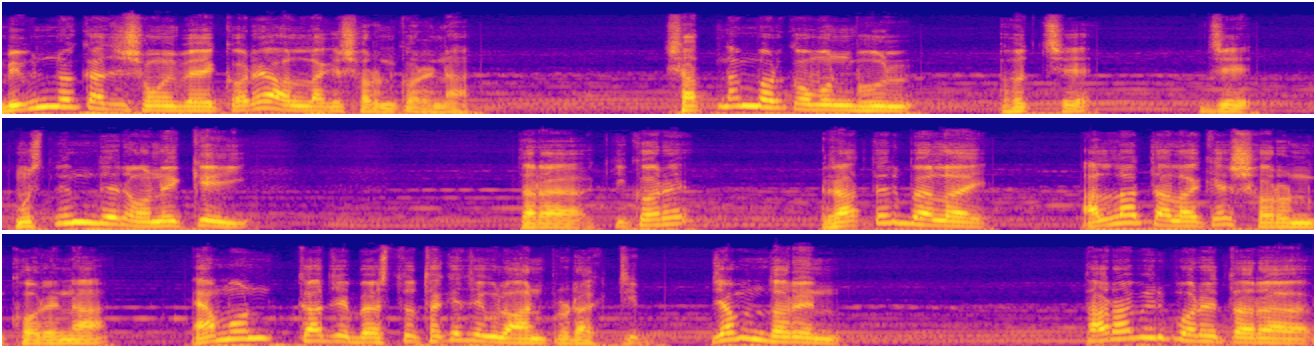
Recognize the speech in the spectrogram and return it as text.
বিভিন্ন কাজে সময় ব্যয় করে, আল্লাহকে স্মরণ করে না। সাত নম্বর কমন ভুল হচ্ছে যে মুসলিমদের অনেকেই তারা কি করে? রাতের বেলায় আল্লাহ তালাকে স্মরণ করে না। এমন কাজে ব্যস্ত থাকে যেগুলো আনপ্রোডাক্টিভ যেমন ধরেন, তারাবির পরে তারা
